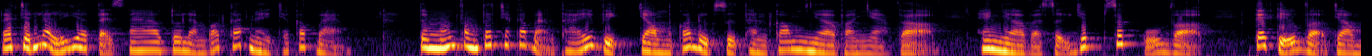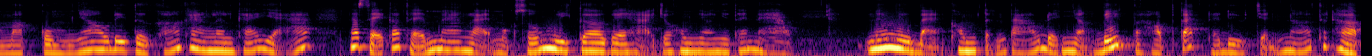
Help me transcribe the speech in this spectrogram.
Đó chính là lý do tại sao tôi làm podcast này cho các bạn. Tôi muốn phân tích cho các bạn thấy việc chồng có được sự thành công nhờ vào nhà vợ hay nhờ vào sự giúp sức của vợ. Cái kiểu vợ chồng mà cùng nhau đi từ khó khăn lên khá giả, nó sẽ có thể mang lại một số nguy cơ gây hại cho hôn nhân như thế nào nếu như bạn không tỉnh táo để nhận biết và học cách để điều chỉnh nó thích hợp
